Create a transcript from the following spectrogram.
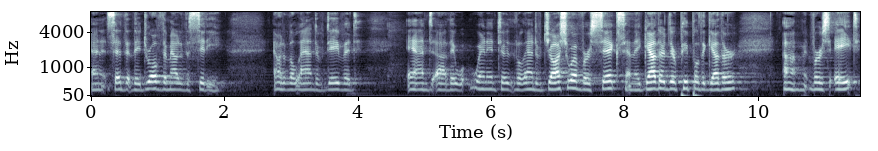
And it said that they drove them out of the city, out of the land of David. And uh, they w- went into the land of Joshua, verse 6, and they gathered their people together. Um, verse 8,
